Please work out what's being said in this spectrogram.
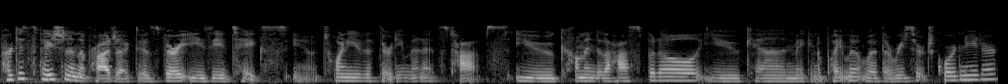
Participation in the project is very easy. It takes, you know, 20 to 30 minutes tops. You come into the hospital, you can make an appointment with a research coordinator.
